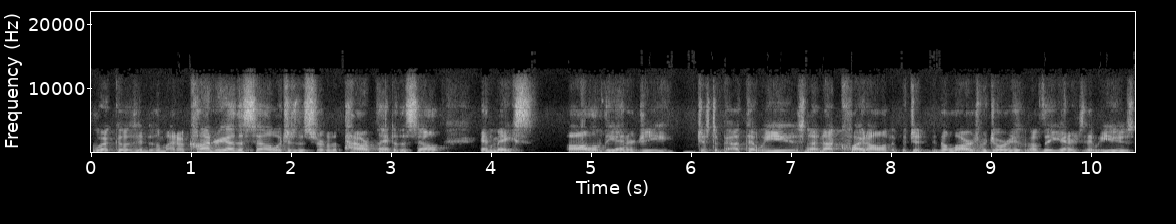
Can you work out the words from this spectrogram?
what goes into the mitochondria of the cell, which is the, sort of the power plant of the cell, and makes all of the energy just about that we use. Not not quite all of it, but the large majority of, of the energy that we use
